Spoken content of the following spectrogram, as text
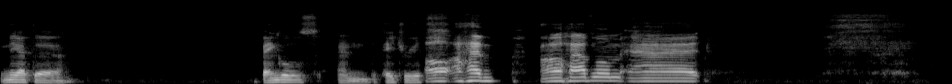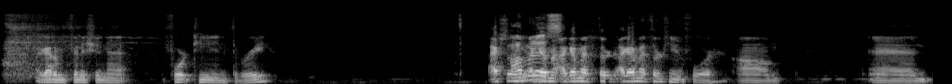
and they got the Bengals and the Patriots. I'll I have I'll have them at I got them finishing at fourteen and three. Actually, I'm I gonna got, my, I got them at thir- I got at thirteen and four. Um, and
